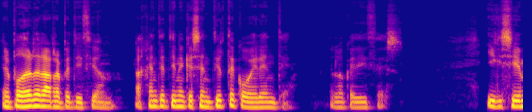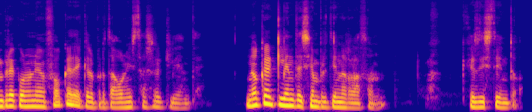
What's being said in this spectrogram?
El poder de la repetición. La gente tiene que sentirte coherente en lo que dices. Y siempre con un enfoque de que el protagonista es el cliente. No que el cliente siempre tiene razón, que es distinto.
